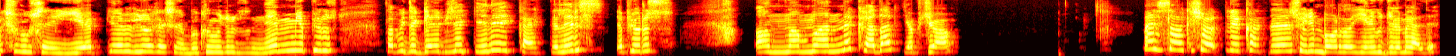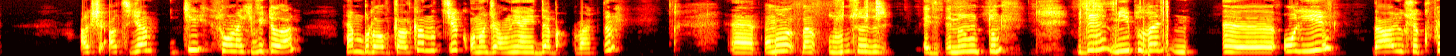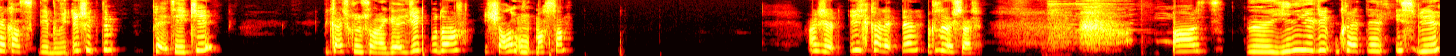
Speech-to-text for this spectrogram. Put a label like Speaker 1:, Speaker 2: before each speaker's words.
Speaker 1: arkadaşlar bugün size yepyeni bir video arkadaşlar. Bugün videomuzda ne mi yapıyoruz? Tabii de gelebilecek yeni karakterleri yapıyoruz. Anlamlarına kadar yapacağım. Ben size arkadaşlar karakterleri söyleyeyim. Bu arada yeni güncelleme geldi. Arkadaşlar atacağım iki sonraki videolar. Hem Brawl Talk anlatacak. Ona canlı yayında ba- baktım. Ee, onu ben uzun süredir editlemeyi unuttum. Bir de Meeple ve e, Oli'yi daha yüksek kupaya kastık diye bir video çektim. PT2 birkaç gün sonra gelecek bu da. İnşallah unutmazsam. Arkadaşlar ilk karakter arkadaşlar art, e, yeni gelecek bu karakterin ismi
